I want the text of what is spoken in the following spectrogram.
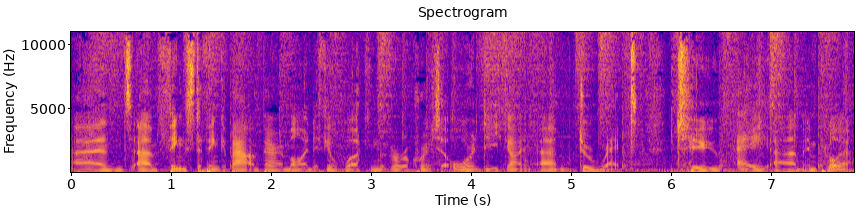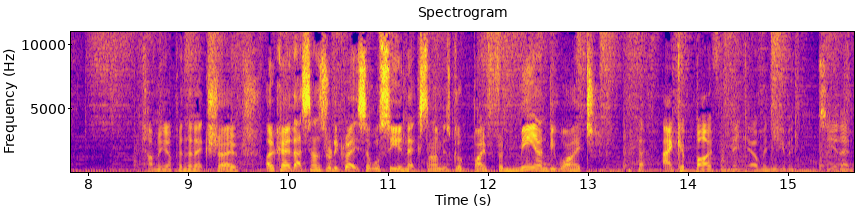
and um, things to think about and bear in mind if you're working with a recruiter or indeed going um, direct to a um, employer. Coming up in the next show. Okay, that sounds really great. So we'll see you next time. It's goodbye from me, Andy White. and goodbye from me, Kelvin Newman. See you then.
